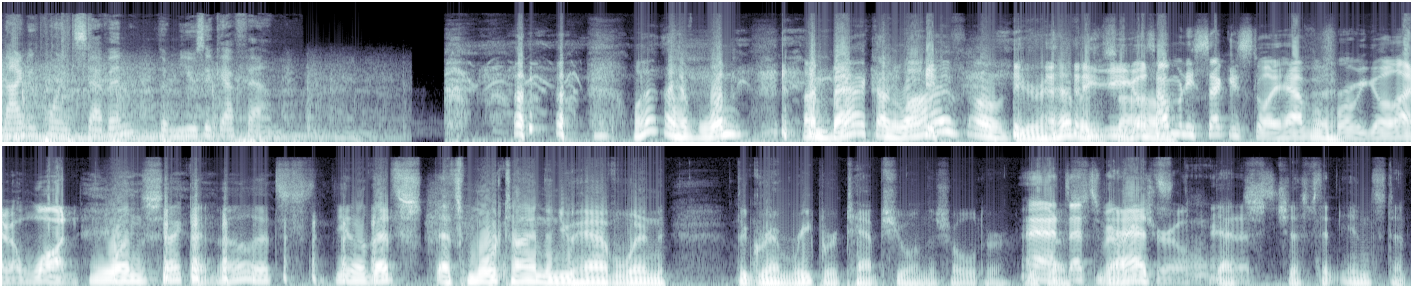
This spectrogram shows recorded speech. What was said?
90.7 The Music FM. What? I have one. I'm back. I'm live. Oh dear heavens! he goes, Oh. "How many seconds do I have before we go live?" One. One second. Well, that's you know that's that's more time than you have when the Grim Reaper taps you on the shoulder. Eh, that's very that's- true. Yeah, That's, that's- just an instant.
